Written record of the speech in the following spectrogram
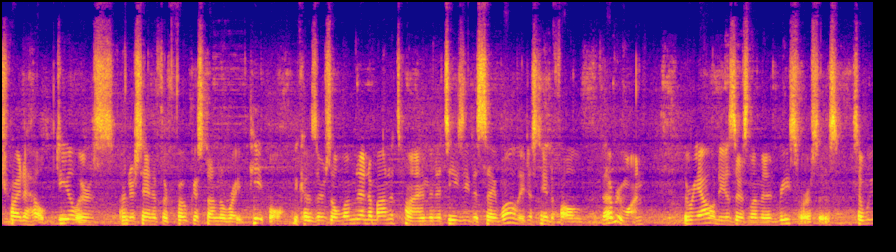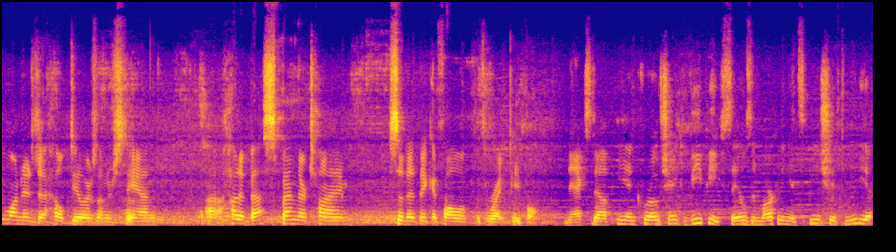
try to help dealers understand if they're focused on the right people. Because there's a limited amount of time and it's easy to say well they just need to follow with everyone. The reality is there's limited resources. So we wanted to help dealers understand uh, how to best spend their time so that they could follow up with the right people. Next up ian Cruickshank, vp sales and marketing at Speed Shift Media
